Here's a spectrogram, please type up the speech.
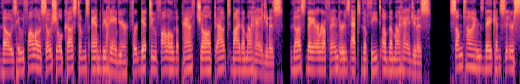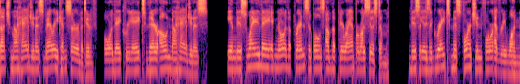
Those who follow social customs and behavior forget to follow the path chalked out by the Mahajanas, thus they are offenders at the feet of the Mahajanas. Sometimes they consider such Mahajanas very conservative, or they create their own Mahajanas. In this way, they ignore the principles of the Parampara system. This is a great misfortune for everyone.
